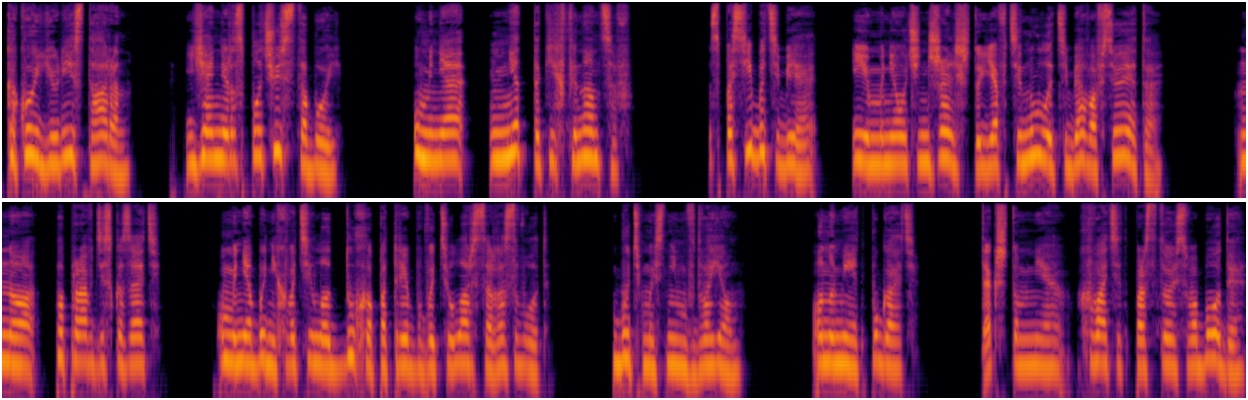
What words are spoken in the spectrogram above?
Какой юрист, Аарон? Я не расплачусь с тобой. У меня нет таких финансов. Спасибо тебе и мне очень жаль, что я втянула тебя во все это. Но, по правде сказать, у меня бы не хватило духа потребовать у Ларса развод. Будь мы с ним вдвоем. Он умеет пугать. Так что мне хватит простой свободы,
